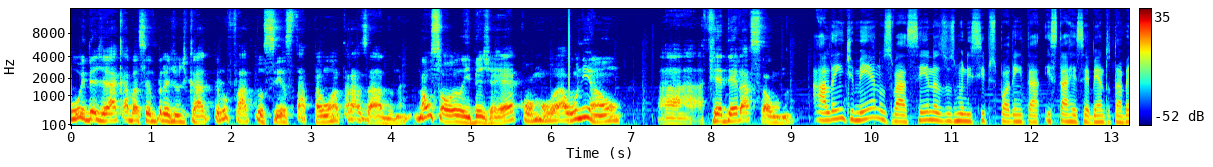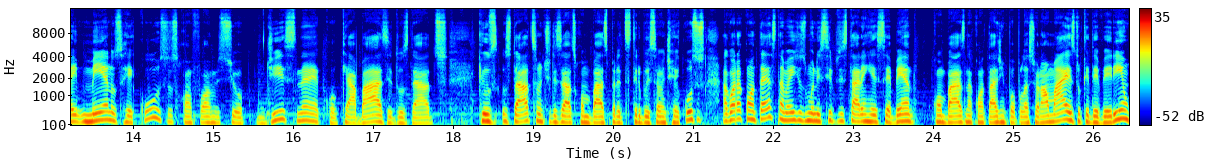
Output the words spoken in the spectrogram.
o IBGE acaba sendo prejudicado pelo fato do CES estar tão atrasado. Né? Não só o IBGE, como a União, a federação. Né? Além de menos vacinas, os municípios podem estar recebendo também menos recursos, conforme o senhor disse, né? Que é a base dos dados, que os, os dados são utilizados como base para distribuição de recursos. Agora, acontece também de os municípios estarem recebendo, com base na contagem populacional, mais do que deveriam.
